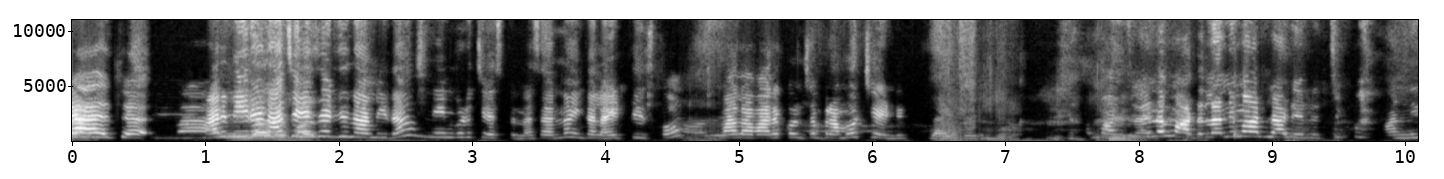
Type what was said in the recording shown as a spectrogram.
డాన్స్ మరి మీరే నా చేసేది నా మీద? నేను కూడా చేస్తున్నా. సరేనా? ఇంకా లైట్ తీసుకో. వాళ్ళ వాళ్ళకి కొంచెం ప్రమోట్ చేయండి. మాటలన్నీ మాట్లాడారు. అన్ని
